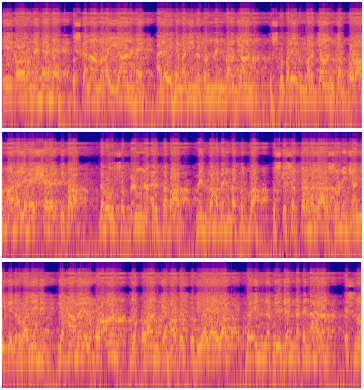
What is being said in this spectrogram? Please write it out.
ایک اور نہر ہے. اس کا نام ریان ہے. علیہ مدینت من مرجان. اس کے اوپر ایک مرجان کا بڑا محل ہے شہر کی طرح. لہو سبعون الف باب. من ذهب وفضہ اس کے ستر ہزار سونے چاندی کے دروازے ہیں. لحامل القرآن جو قرآن کے حافظ کو دیا جائے گا. پھر ان فی الجنت نہرن. اسمہ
